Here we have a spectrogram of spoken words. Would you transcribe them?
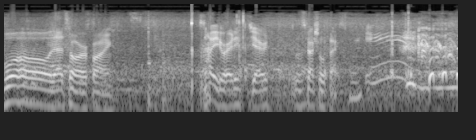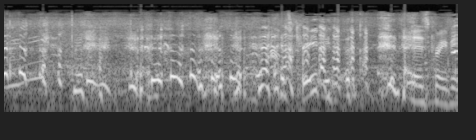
Whoa, that's horrifying. Are you ready, Jared? Special effects. That's creepy, dude. that is creepy.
